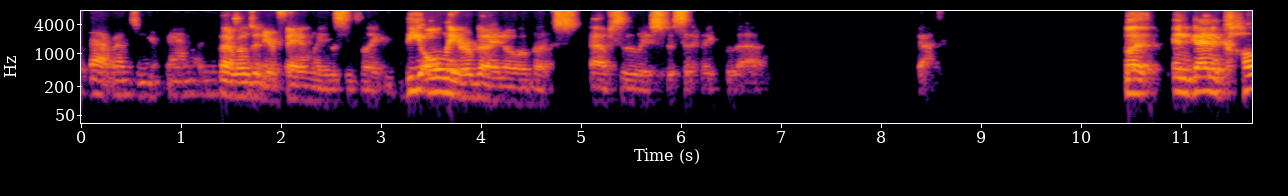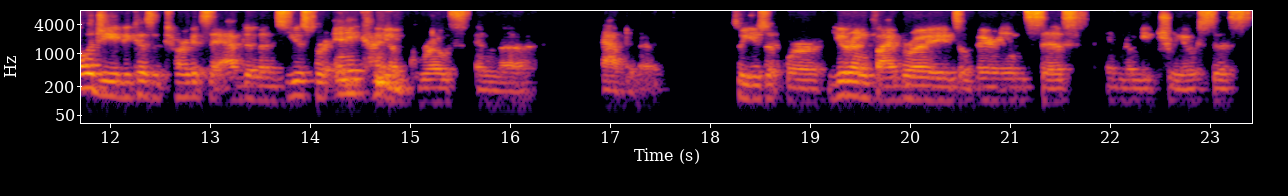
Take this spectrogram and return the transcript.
if that runs in your family. That runs in your family. This is like the only herb that I know of that's absolutely specific for that. Yeah. But in gynecology, because it targets the abdomen, it's used for any kind of growth in the abdomen. So use it for uterine fibroids, ovarian cysts, endometriosis.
